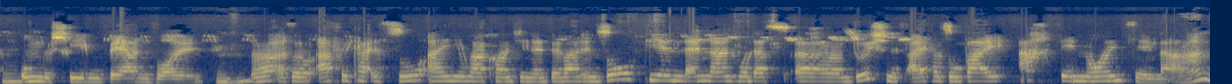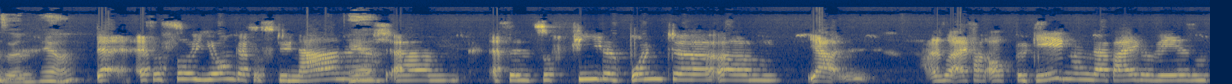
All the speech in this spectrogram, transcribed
mhm. umgeschrieben werden wollen. Mhm. Ja, also Afrika ist so ein junger Kontinent. Wir waren in so vielen Ländern, wo das äh, Durchschnittsalter so bei 18, 19 lag. Wahnsinn, ja. es ist so jung, es ist dynamisch. Ja. Ähm, es sind so viele bunte ähm, ja, also einfach auch Begegnungen dabei gewesen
